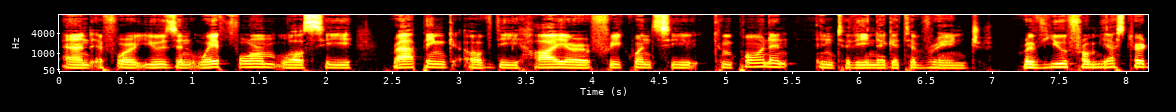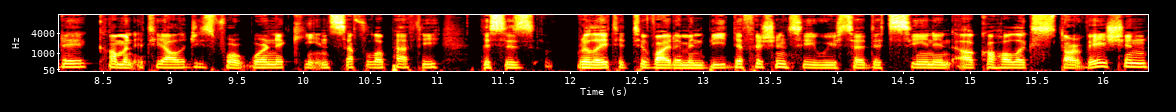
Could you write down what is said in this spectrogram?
And if we're using waveform, we'll see wrapping of the higher frequency component into the negative range review from yesterday common etiologies for Wernicke encephalopathy. This is related to vitamin B deficiency. We said it's seen in alcoholic starvation,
